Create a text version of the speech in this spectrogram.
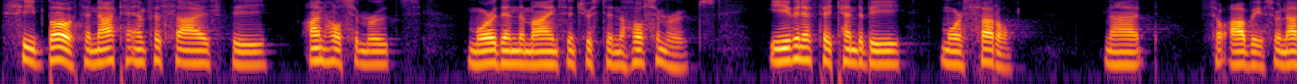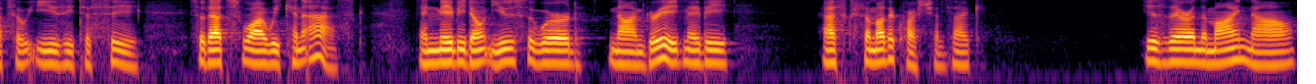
see both and not to emphasize the unwholesome roots more than the mind's interest in the wholesome roots, even if they tend to be more subtle, not so obvious or not so easy to see. So that's why we can ask. And maybe don't use the word non greed, maybe ask some other questions like Is there in the mind now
